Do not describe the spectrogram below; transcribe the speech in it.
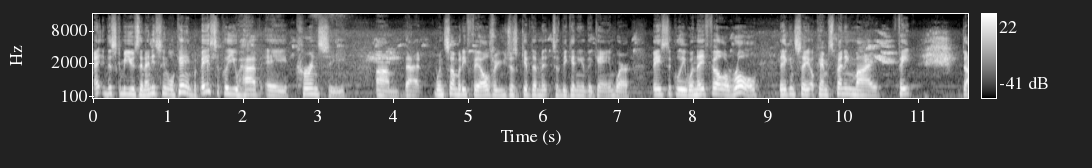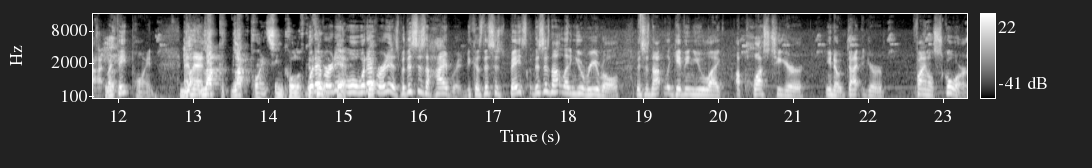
and this can be used in any single game. But basically, you have a currency. Um, that when somebody fails, or you just give them it to the beginning of the game, where basically when they fail a roll, they can say, "Okay, I'm spending my fate dot, my fate point," and Lu- then luck, luck points in Call of Cthulhu. whatever it is. yeah, Well, whatever yeah. it is, but this is a hybrid because this is basically this is not letting you re-roll. This is not giving you like a plus to your you know di- your final score.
